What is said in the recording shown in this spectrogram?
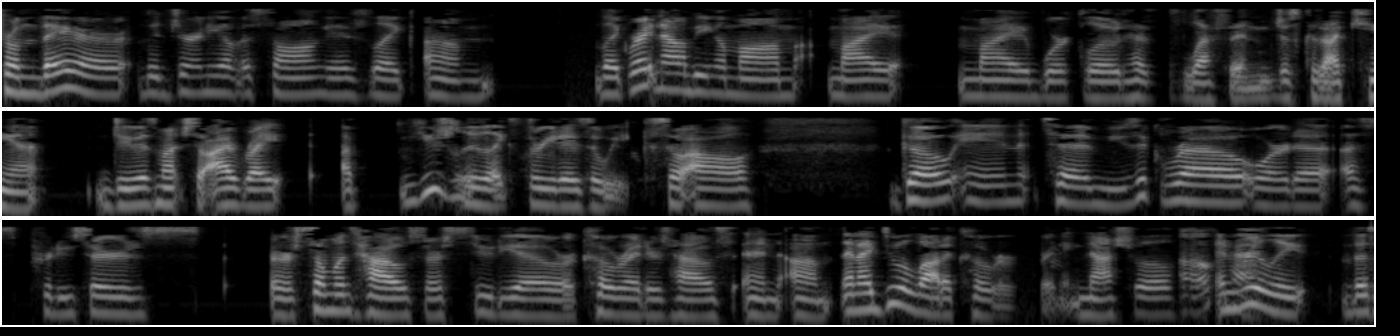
from there the journey of a song is like um like right now being a mom, my my workload has lessened just because I can't do as much. So I write a, usually like three days a week. So I'll go in to Music Row or to a producer's or someone's house or studio or co-writer's house and um and I do a lot of co-writing. Nashville okay. and really the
